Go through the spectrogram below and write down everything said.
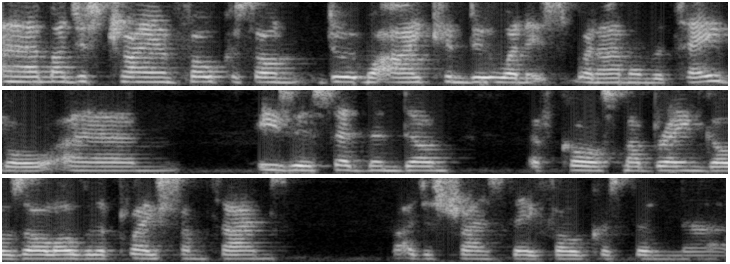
Um, I just try and focus on doing what I can do when it's when I'm on the table. Um, easier said than done. Of course, my brain goes all over the place sometimes, but I just try and stay focused and uh,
